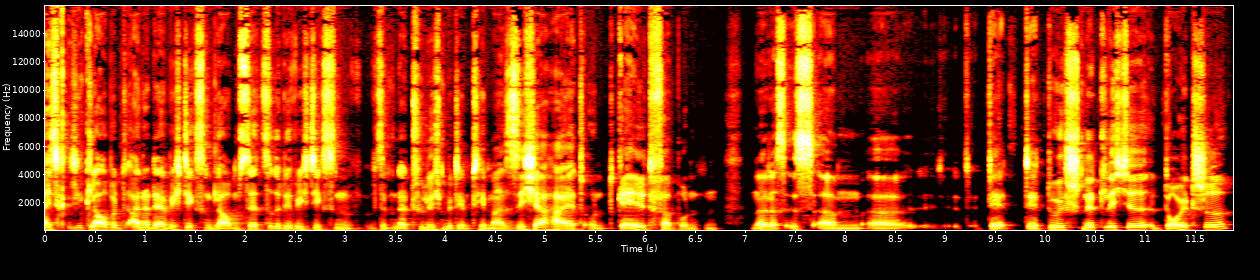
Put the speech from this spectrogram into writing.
ich glaube, einer der wichtigsten Glaubenssätze oder die wichtigsten sind natürlich mit dem Thema Sicherheit und Geld verbunden. Ne, das ist ähm, äh, der, der durchschnittliche Deutsche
